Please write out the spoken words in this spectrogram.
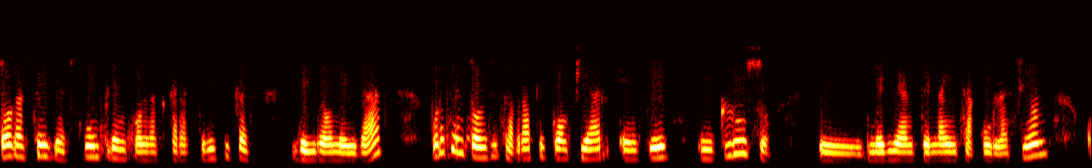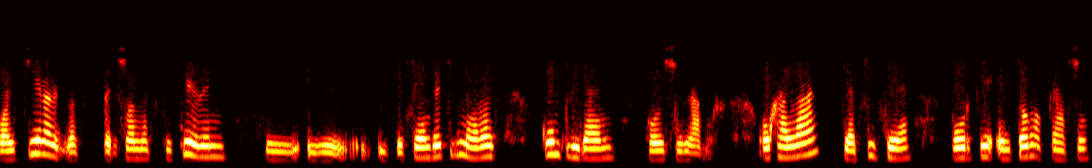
todas ellas cumplen con las características de idoneidad, pues entonces habrá que confiar en que incluso eh, mediante la insaculación cualquiera de las personas que queden y que sean designadas cumplirán con su labor. Ojalá que así sea, porque en todo caso,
